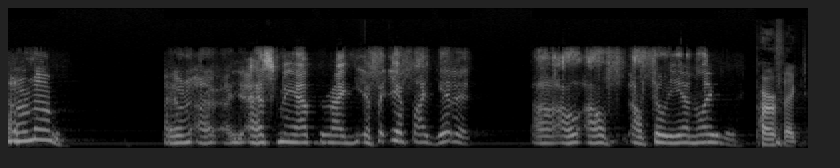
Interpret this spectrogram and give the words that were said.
I don't know. I don't. Uh, ask me after I if if I get it. Uh, I'll I'll I'll fill you in later. Perfect.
